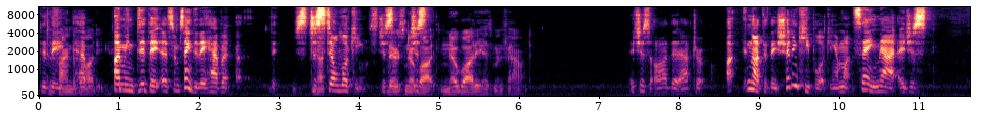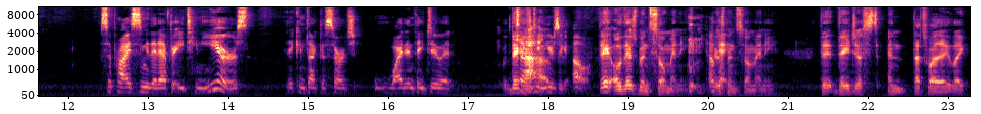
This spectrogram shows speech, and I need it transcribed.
did they find the have, body. I mean, did they? What I'm saying. Did they have a? Uh, just No. still looking. Just, There's no just, body. No body has been found. It's just odd that after, uh, not that they shouldn't keep looking. I'm not saying that. It just surprises me that after 18 years, they conduct a search. Why didn't they do it They 17 have. years ago? Oh, They oh, there's been so many. There's been so many. They they just and that's why they like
